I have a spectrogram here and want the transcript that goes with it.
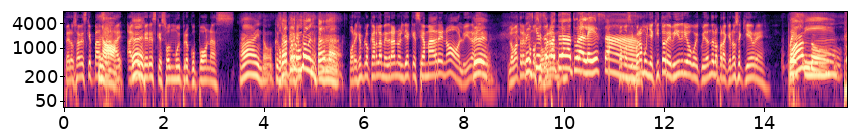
Pero ¿sabes qué pasa? No. Hay, hay Eh. mujeres que son muy preocuponas. Ay, no, que Como se va a por una ejemplo- ventana. Por ejemplo, Carla Medrano, el día que sea madre, no, olvídate, Sí. Lo va a traer Pues es como que si es fuera... parte de la naturaleza. Como si fuera muñequito de vidrio, güey, cuidándolo para que no se quiebre. Pues ¿Cuándo? sí.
